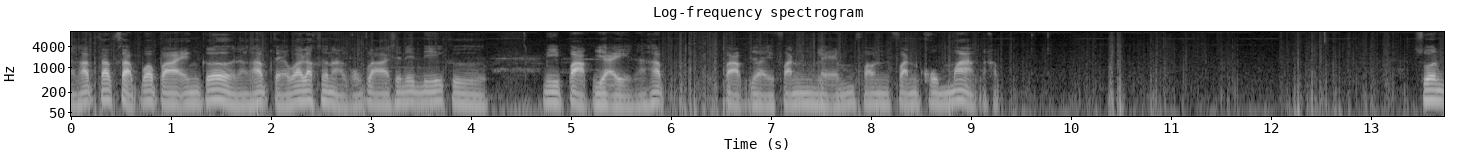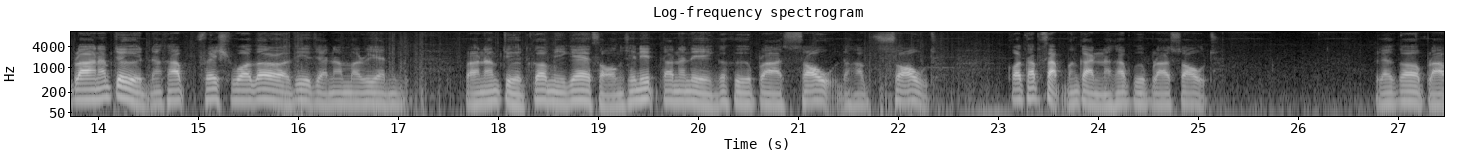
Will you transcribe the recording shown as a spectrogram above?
นะครับทับศัพท์ว่าปลาแองเกอร์นะครับ แต่ว่าลักษณะของปลาชนิดนี้คือมีปากใหญ่นะครับ ปากใหญ่ฟันแหลมฟันฟันคมมากนะครับ ส่วนปลาน้ำจืดนะครับ fresh water ที่จะนำมาเรียนปลาน้ำจืดก็มีแค่สองชนิดเท่านั้นเองก็คือปลา salt นะครับ salt ก็ทับศัพท์เหมือนกันนะครับ คือปลา salt แล้วก็ปลา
